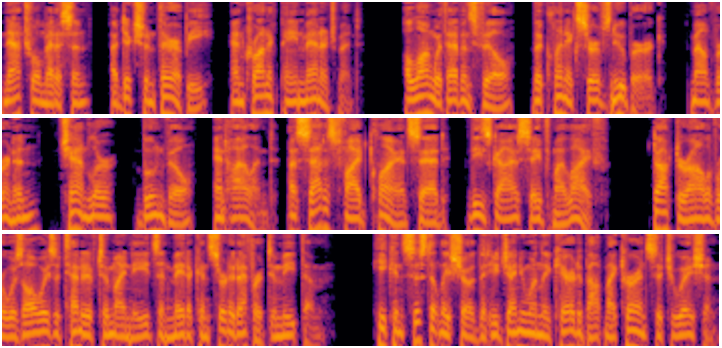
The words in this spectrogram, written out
natural medicine, addiction therapy, and chronic pain management. Along with Evansville, the clinic serves Newburgh, Mount Vernon, Chandler, Boonville, and Highland. A satisfied client said, These guys saved my life. Dr. Oliver was always attentive to my needs and made a concerted effort to meet them. He consistently showed that he genuinely cared about my current situation.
